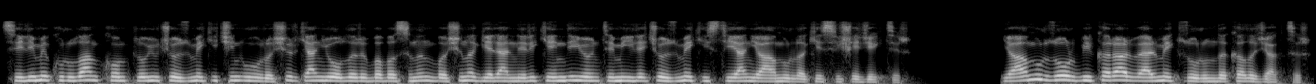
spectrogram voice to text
Selim'e kurulan komployu çözmek için uğraşırken yolları babasının başına gelenleri kendi yöntemiyle çözmek isteyen Yağmur'la kesişecektir. Yağmur zor bir karar vermek zorunda kalacaktır.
